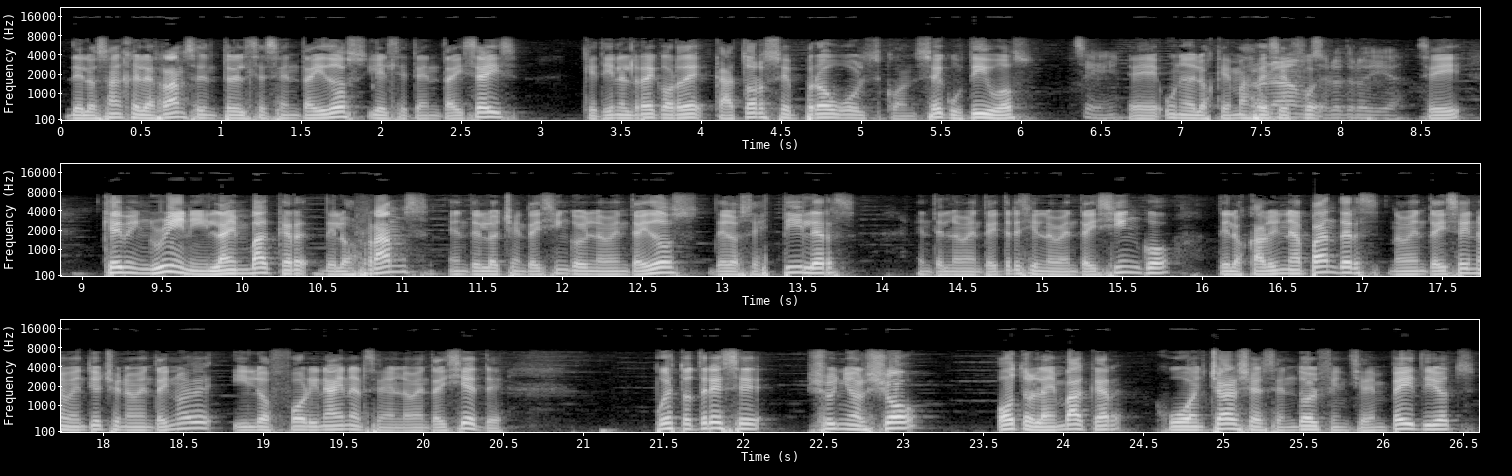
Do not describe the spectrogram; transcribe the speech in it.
de Los Ángeles Rams entre el 62 y el 76, que tiene el récord de 14 Pro Bowls consecutivos. Sí. eh, uno de los que más Lo veces fue. el otro día. Sí. Kevin Greeny, linebacker de los Rams entre el 85 y el 92, de los Steelers entre el 93 y el 95, de los Carolina Panthers 96, 98 y 99 y los 49ers en el 97. Puesto 13, Junior Shaw, otro linebacker, jugó en Chargers, en Dolphins y en Patriots.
